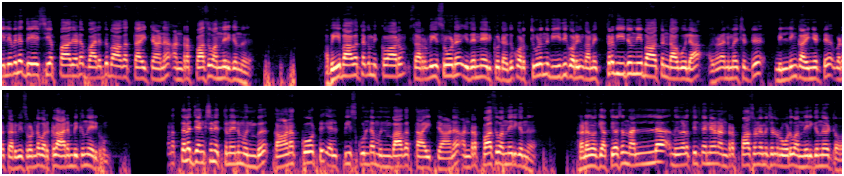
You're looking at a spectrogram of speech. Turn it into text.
നിലവിലെ ദേശീയപാതയുടെ വലത് ഭാഗത്തായിട്ടാണ് അണ്ടർപാസ് വന്നിരിക്കുന്നത്. അപ്പോൾ ഈ ഭാഗത്തൊക്കെ മിക്കവാറും സർവീസ് റോഡ് ഇത് തന്നെ ആയിരിക്കട്ടെ അത് കുറച്ചുകൂടെ ഒന്ന് വീതി കുറയും. കാരണം ഇത്ര വീതിയൊന്നും ഈ ഭാഗത്ത് ഉണ്ടാകില്ല അതിനോടനുബന്ധിച്ചിട്ട് മില്ലിങ് കഴിഞ്ഞിട്ട് ഇവിടെ സർവീസ് റോഡിന്റെ വർക്കുകൾ ആരംഭിക്കുന്നതായിരിക്കും. കണത്തല ജംഗ്ഷൻ എത്തുന്നതിന് മുൻപ് കാണക്കോട്ട് എൽ പി സ്കൂളിന്റെ മുൻഭാഗത്തായിട്ടാണ് അണ്ടർപാസ് വന്നിരിക്കുന്നത്. കണ്ടു നോക്കി അത്യാവശ്യം നല്ല നീളത്തിൽ തന്നെയാണ് അണ്ടർപാസ് വെച്ചുള്ള റോഡ് വന്നിരിക്കുന്നത് കേട്ടോ.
